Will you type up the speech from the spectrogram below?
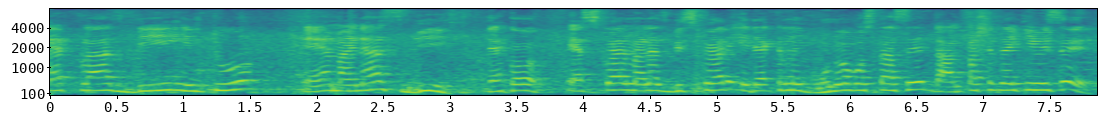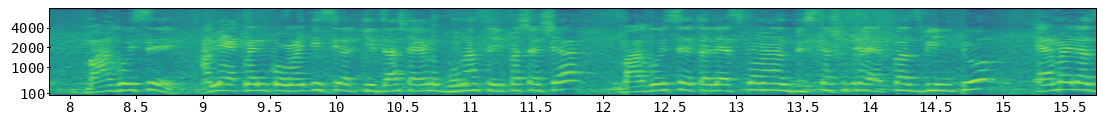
A plus b into a minus b দেখো স্কোয়ার মাইনাস বি স্কোয়ার এটা একটা গুণ অবস্থা আছে, ডান পাশে তাই কি হয়েছে ভাগ হয়েছে আমি এক লাইন কমাই দিছি আর কি জাস্ট এখানে গুণ আছে, এই পাশে এসে ভাগ হয়েছে তাহলে স্কোয়ার মাইনাস বি স্কোয়ার সূত্র a plus b into a minus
